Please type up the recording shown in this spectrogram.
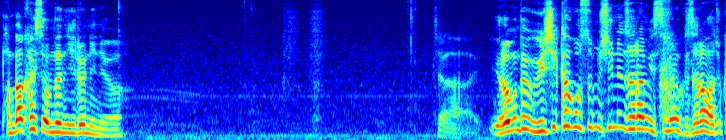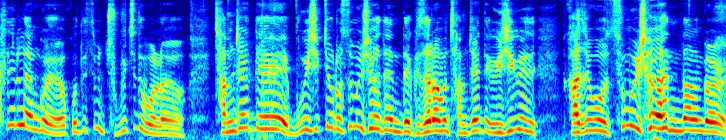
반박할 수 없는 이론이네요. 자, 여러분들 의식하고 숨 쉬는 사람이 있으면 그 사람 아주 큰일 난 거예요. 곧 있으면 죽을지도 몰라요. 잠잘 때 무의식적으로 숨을 쉬어야 되는데 그 사람은 잠잘 때 의식을 가지고 숨을 쉬어야 한다는 걸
